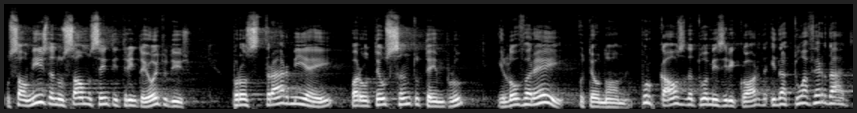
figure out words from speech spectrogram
O salmista no Salmo 138 diz: Prostrar-me-ei para o teu santo templo e louvarei o teu nome, por causa da tua misericórdia e da tua verdade.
